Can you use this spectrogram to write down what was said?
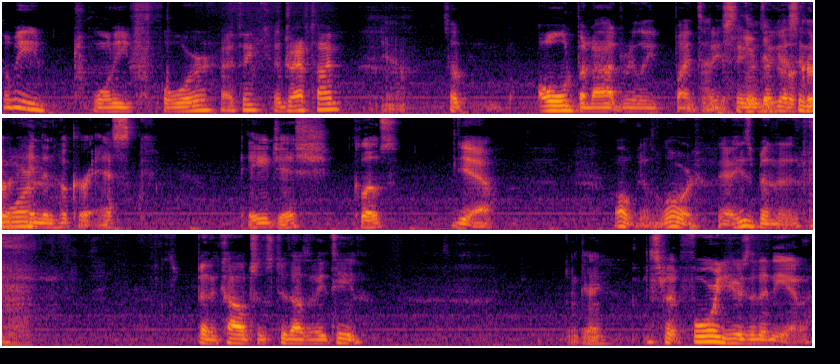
he'll be 24, I think, at draft time. Yeah. So old, but not really by today's standards, I guess Hooker, anymore. Hendon Hooker esque age ish. Close. Yeah. Oh, good lord! Yeah, he's been uh, in, been in college since 2018. Okay. Spent four years at Indiana.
